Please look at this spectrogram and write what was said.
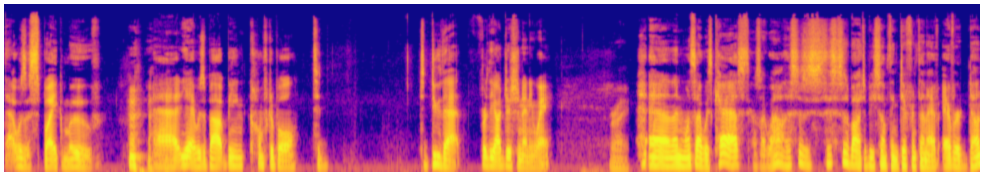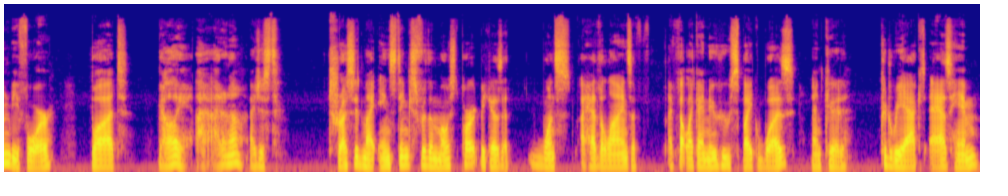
that was a spike move. uh, yeah, it was about being comfortable to to do that for the audition anyway. Right. And then once I was cast, I was like, wow, this is this is about to be something different than I've ever done before. But golly, I, I don't know. I just trusted my instincts for the most part because at, once I had the lines, I, I felt like I knew who Spike was and could could react as him.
